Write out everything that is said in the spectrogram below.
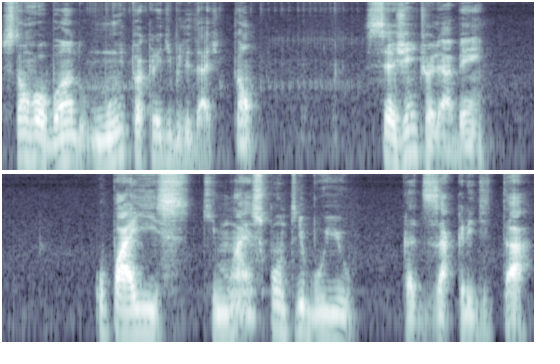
estão roubando muito a credibilidade. Então, se a gente olhar bem, o país que mais contribuiu para desacreditar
